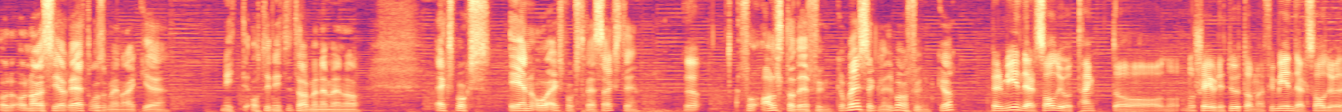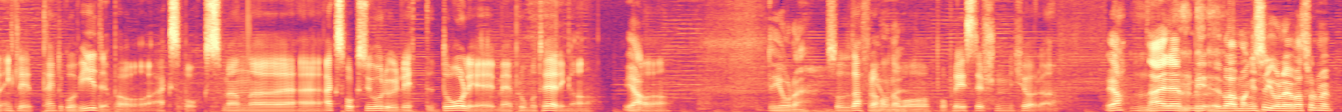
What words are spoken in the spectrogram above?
Og, og når jeg sier retro, så mener jeg ikke 80-90-tall, men jeg mener Xbox 1 og Xbox 360. Ja. For alt av det funker, basically. Det bare funker. For min del så hadde jeg jo tenkt å nå- ser jeg jo litt ut av, meg, for min del så hadde jeg jo egentlig tenkt å gå videre på Xbox. Men uh, Xbox gjorde jo litt dårlig med promoteringa. Ja, det gjorde det. så det er derfor han havna på, PlayStation-kjøret. Ja, nei, det, det var mange som gjorde det, i hvert fall med,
